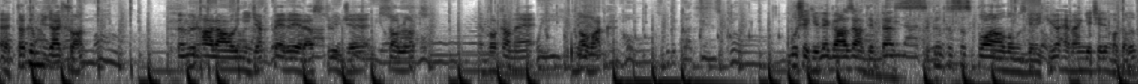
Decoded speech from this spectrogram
Evet takım güzel şu an. Ömür hala oynayacak. Pereira, Struce, Solot, Vakame, Novak. Bu şekilde Gaziantep'ten sıkıntısız puan almamız gerekiyor. Hemen geçelim bakalım.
